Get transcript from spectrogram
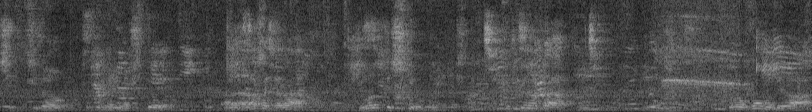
設置が行われまして朝から祝って式を行いました。そしてまた、え、このホームでは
